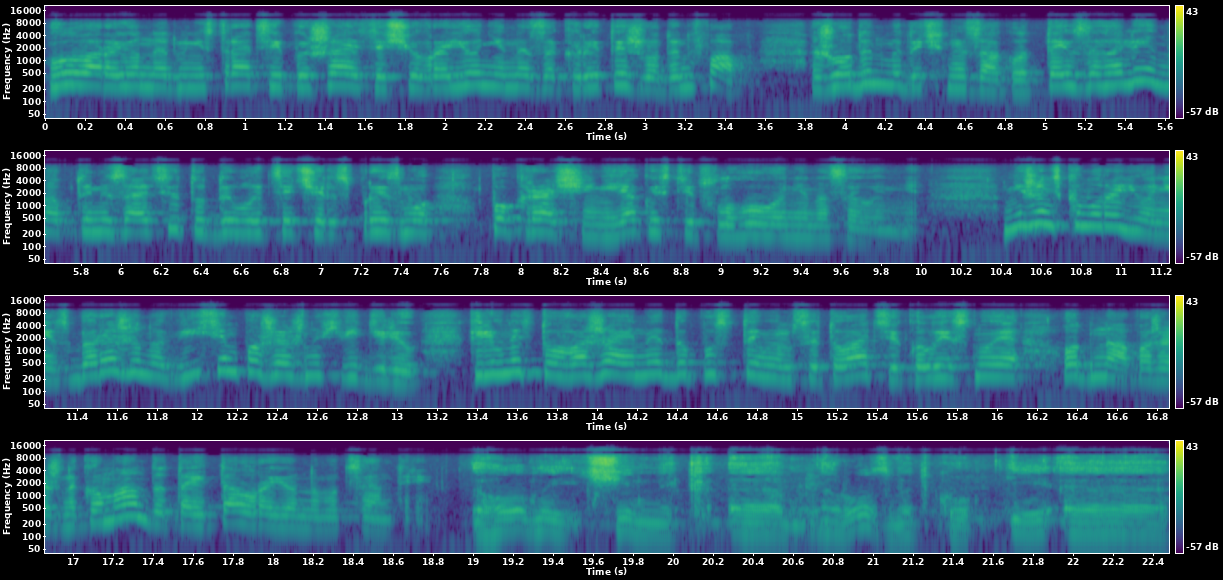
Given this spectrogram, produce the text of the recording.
Голова районної адміністрації пишається, що в районі не закритий жоден ФАП, жоден медичний заклад. Та й взагалі на оптимізацію тут дивиться через призму покращення якості обслуговування населення. В Ніжинському районі збережено вісім пожежних відділів. Керівництво вважає недопустимим ситуацію, коли існує одна пожежна команда та й та у районному центрі. Головний чинник е, розвитку і е, е,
